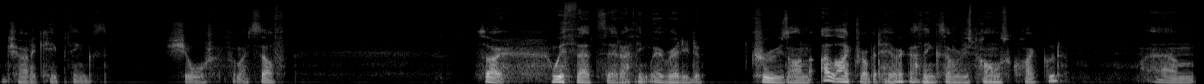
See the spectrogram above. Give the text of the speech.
and trying to keep things short for myself. So, with that said, I think we're ready to cruise on. I liked Robert Herrick. I think some of his poems were quite good. Um,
